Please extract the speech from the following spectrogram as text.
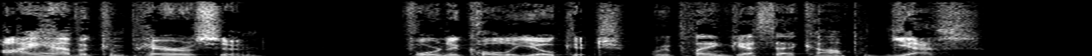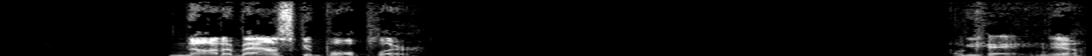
I have a comparison for Nikola Jokic. Are we playing guess that comp? Yes. Not a basketball player. Okay. Yeah.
